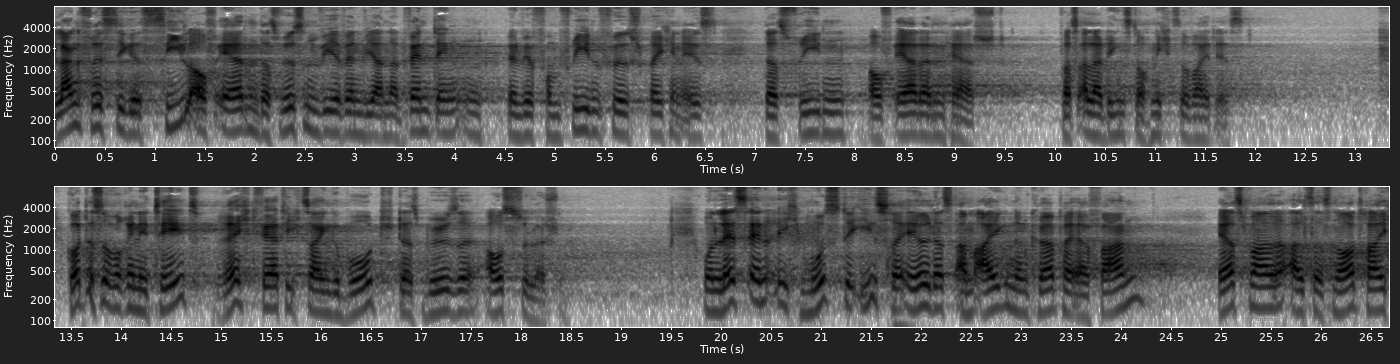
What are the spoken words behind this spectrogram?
langfristige Ziel auf Erden, das wissen wir, wenn wir an Advent denken, wenn wir vom Friedenfürst sprechen, ist, dass Frieden auf Erden herrscht, was allerdings noch nicht so weit ist. Gottes Souveränität rechtfertigt sein Gebot, das Böse auszulöschen. Und letztendlich musste Israel das am eigenen Körper erfahren. Erstmal, als das Nordreich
